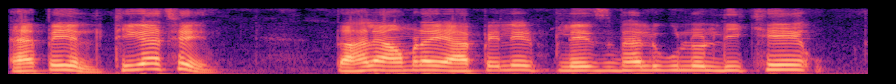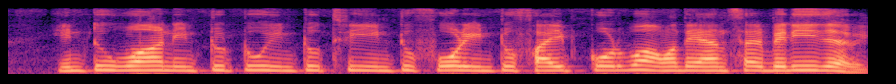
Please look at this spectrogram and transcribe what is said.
অ্যাপেল, ঠিক আছে? তাহলে আমরা এই অ্যাপেলের প্লেস ভ্যালুগুলো লিখে into one into two into three into four into five করব, আমাদের অ্যান্সার বেরিয়ে যাবে।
